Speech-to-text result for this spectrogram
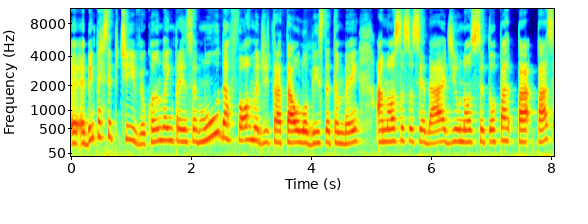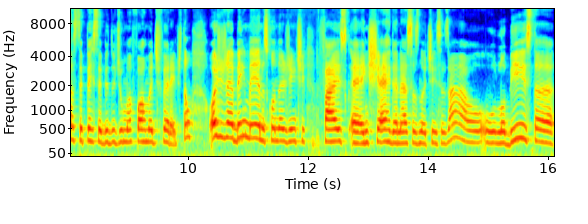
é, é bem perceptível quando a imprensa muda a forma de tratar o lobista também, a nossa sociedade e o nosso setor pa, pa, passa a ser percebido de uma forma diferente. Então, hoje já é bem menos quando a gente faz, é, enxerga nessa essas notícias, ah, o, o lobista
